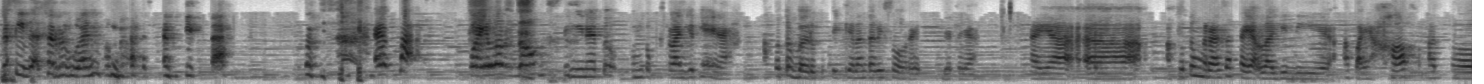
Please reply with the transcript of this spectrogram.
ketidakseruan pembahasan kita. eh Pak, spoiler dong, inginnya tuh untuk selanjutnya ya. Aku tuh baru kepikiran tadi sore gitu ya. Kayak eh, aku tuh ngerasa kayak lagi di apa ya half atau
